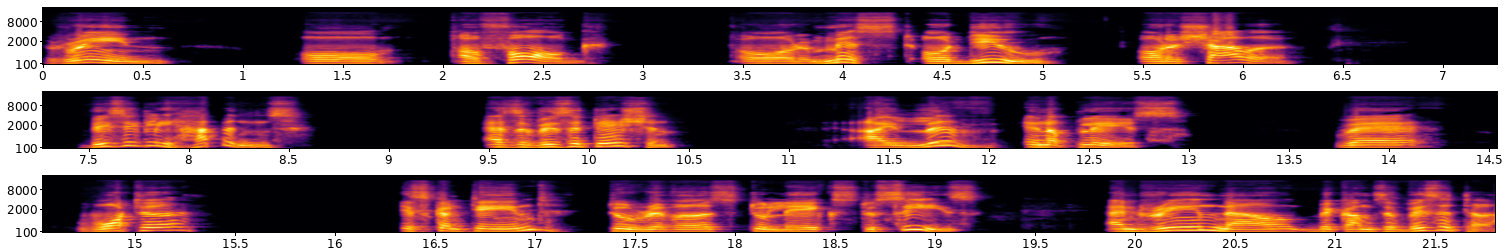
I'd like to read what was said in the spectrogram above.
rain, or, or fog, or mist, or dew, or a shower, basically happens as a visitation. I live in a place where water is contained to rivers, to lakes, to seas. And rain now becomes a visitor.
